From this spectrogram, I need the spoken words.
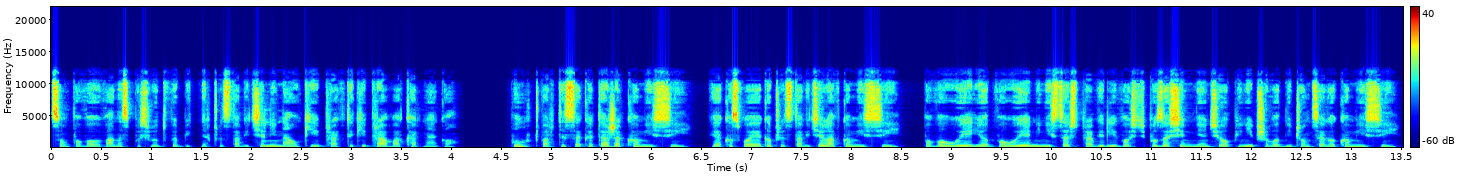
są powoływane spośród wybitnych przedstawicieli nauki i praktyki prawa karnego. Punkt czwarty sekretarza komisji, jako swojego przedstawiciela w komisji, powołuje i odwołuje ministra sprawiedliwości po zasięgnięciu opinii przewodniczącego komisji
